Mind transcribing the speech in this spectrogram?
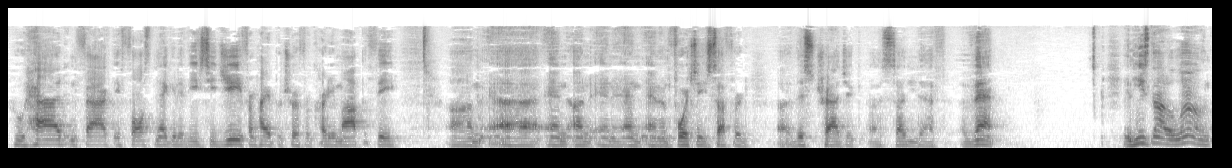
who had, in fact, a false negative ECG from hypertrophic cardiomyopathy um, uh, and, and, and, and, unfortunately suffered uh, this tragic uh, sudden death event. And he's not alone.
